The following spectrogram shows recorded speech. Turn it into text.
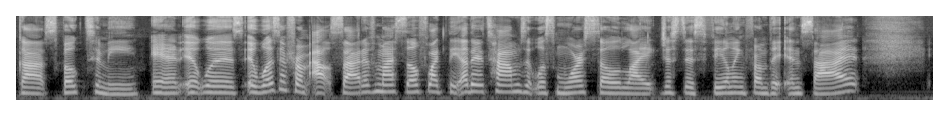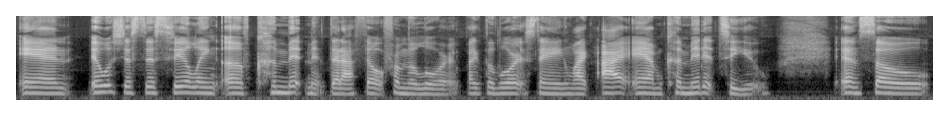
God spoke to me and it was, it wasn't from outside of myself like the other times. It was more so like just this feeling from the inside. And it was just this feeling of commitment that I felt from the Lord, like the Lord saying, like, I am committed to you. And so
